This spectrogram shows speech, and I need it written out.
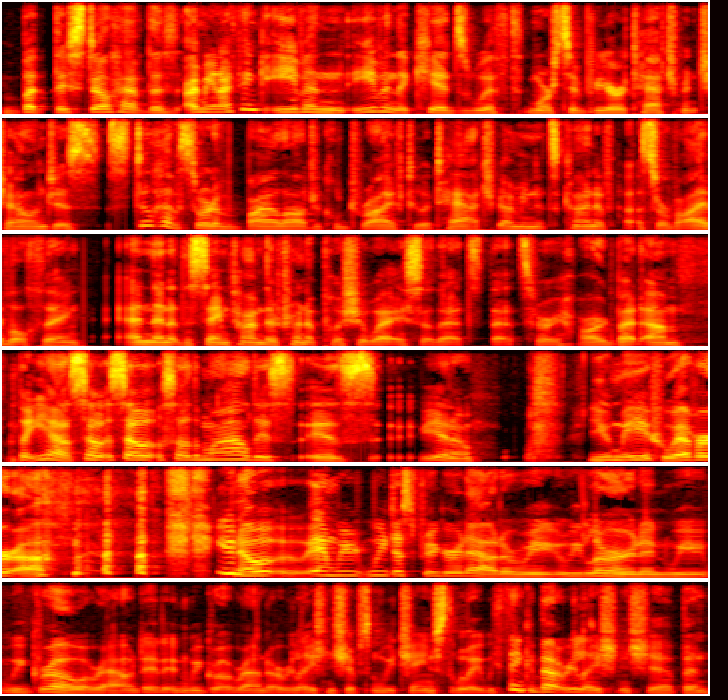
but they still have this i mean i think even even the kids with more severe attachment challenges still have sort of a biological drive to attach. I mean it's kind of a survival thing. And then at the same time they're trying to push away. So that's that's very hard. But um but yeah so so so the mild is is you know you me whoever um, you know, and we we just figure it out, or we we learn and we we grow around it, and we grow around our relationships, and we change the way we think about relationship, and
